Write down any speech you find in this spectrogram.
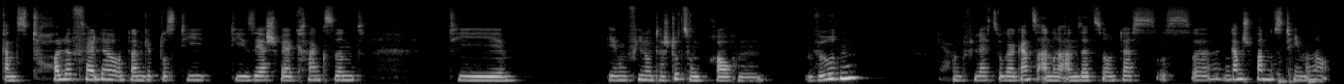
ganz tolle Fälle und dann gibt es die, die sehr schwer krank sind, die eben viel Unterstützung brauchen würden und vielleicht sogar ganz andere Ansätze. Und das ist äh, ein ganz spannendes Thema.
